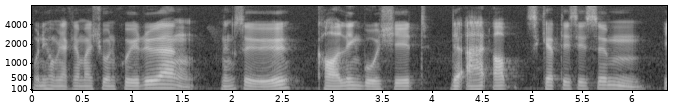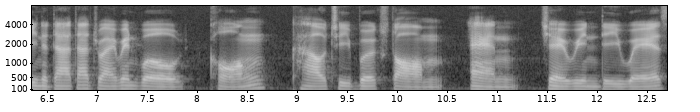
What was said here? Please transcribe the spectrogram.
วันนี้ผมอยากจะมาชวนคุยเรื่อง หนังสือ Calling Bullshit The Art of Skepticism in a Data Driven World ของ Carl T. Bergstorm and j e w i n D. West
